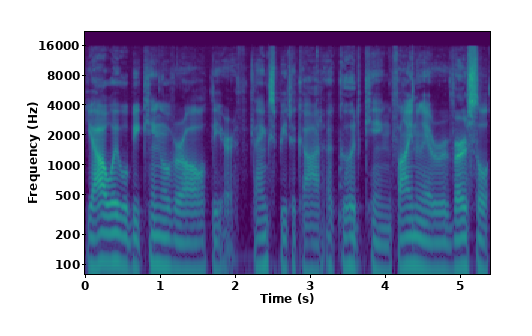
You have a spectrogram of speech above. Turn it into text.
Yahweh will be king over all the earth. Thanks be to God, a good king. Finally, a reversal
